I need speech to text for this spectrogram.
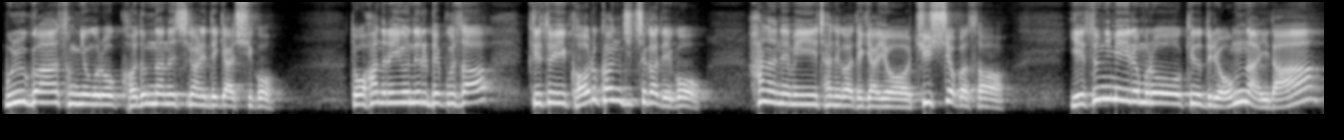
물과 성령으로 거듭나는 시간이 되게 하시고 또 하늘의 은혜를 베푸사 그리스도의 거룩한 지체가 되고 하나님의 자녀가 되게 하여 주시옵소서 예수님의 이름으로 기도드리옵나이다.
